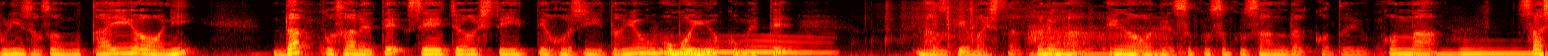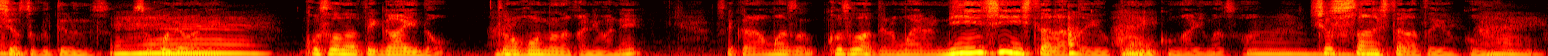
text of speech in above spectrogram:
降り注ぐ太陽に抱っこされて成長していってほしいという思いを込めてうん名付けました。これが笑顔ですくすく三抱っこという、こんな冊子を作ってるんです。ええそこではね、子育てガイド、その本の中にはね、それからまず子育ての前の妊娠したらという項目がありますわ。うん出産したらという項目、はい。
